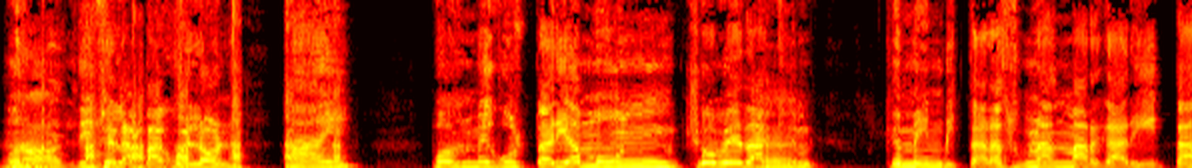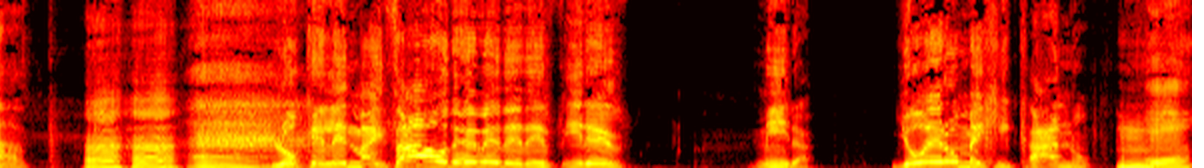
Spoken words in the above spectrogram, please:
Pues, No. dice la pajuelona. Ay, pues me gustaría mucho, ¿verdad? Eh. Que, que me invitaras unas margaritas. Ajá. Lo que el enmaizado debe de decir es, mira, yo era mexicano, ¿Eh?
